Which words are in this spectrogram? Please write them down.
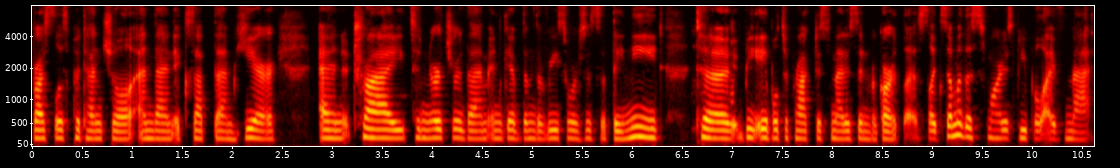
restless potential and then accept them here and try to nurture them and give them the resources that they need to be able to practice medicine regardless. Like some of the smartest people i've met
